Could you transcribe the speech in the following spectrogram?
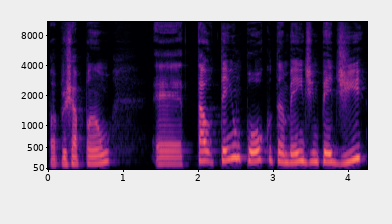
próprio Japão, é, tal, tem um pouco também de impedir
